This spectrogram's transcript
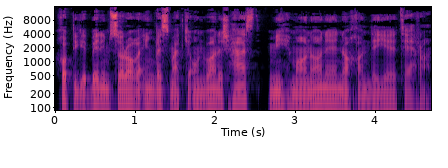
خب دیگه بریم سراغ این قسمت که عنوانش هست میهمانان ناخوانده تهران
